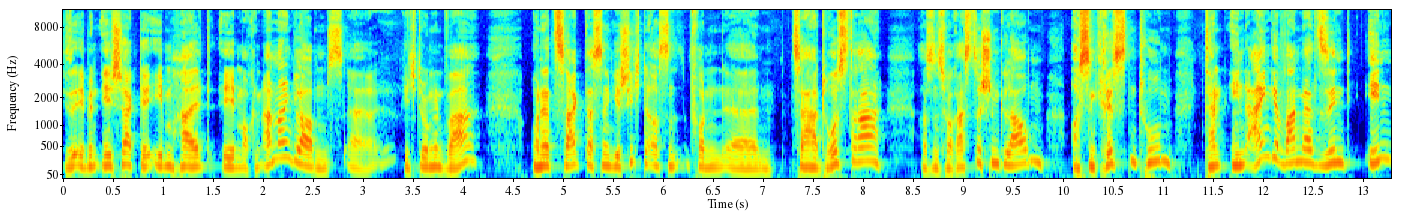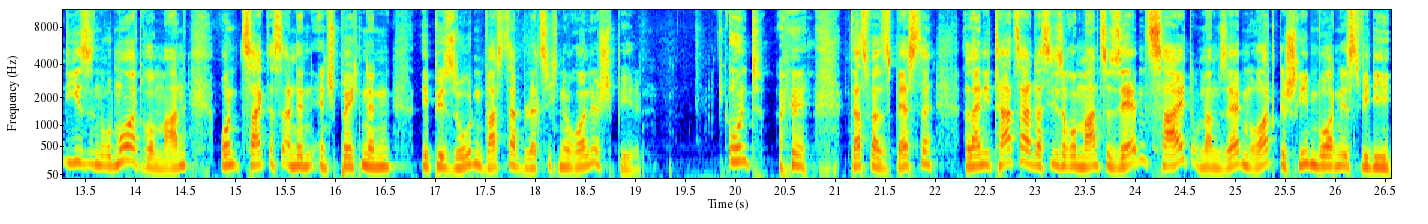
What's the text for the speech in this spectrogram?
dieser Ibn Ishaq, der eben halt eben auch in anderen Glaubensrichtungen äh, war. Und er zeigt, dass eine Geschichte aus, von äh, Zarathustra, aus dem zoroastrischen Glauben, aus dem Christentum, dann hineingewandert sind in diesen Mordroman und zeigt das an den entsprechenden Episoden, was da plötzlich eine Rolle spielt. Und das war das Beste. Allein die Tatsache, dass dieser Roman zur selben Zeit und am selben Ort geschrieben worden ist wie die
